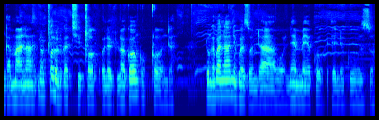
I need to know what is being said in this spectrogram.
Ngamana noxolo lukaThixo oledlula konke ukuqonda. Lungabanani kwezo ndawo neemeko enikuzo.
